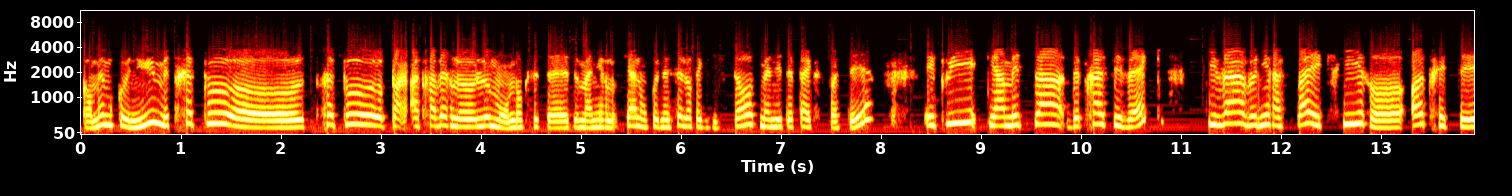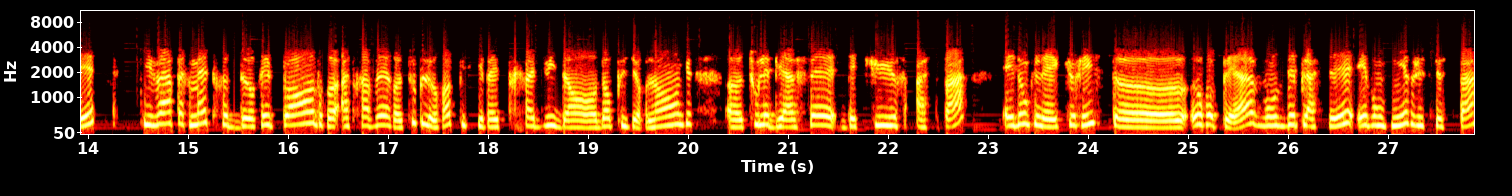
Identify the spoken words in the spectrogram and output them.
quand même connues, mais très peu, euh, très peu par, à travers le, le monde. Donc c'était de manière locale, on connaissait leur existence, mais elles n'étaient pas exploitées. Et puis il y a un médecin des princes évêques qui va venir à Spa écrire euh, un traité qui va permettre de répandre à travers toute l'Europe, puisqu'il va être traduit dans, dans plusieurs langues, euh, tous les bienfaits des cures à Spa. Et donc les curistes euh, européens vont se déplacer et vont venir jusque Spa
